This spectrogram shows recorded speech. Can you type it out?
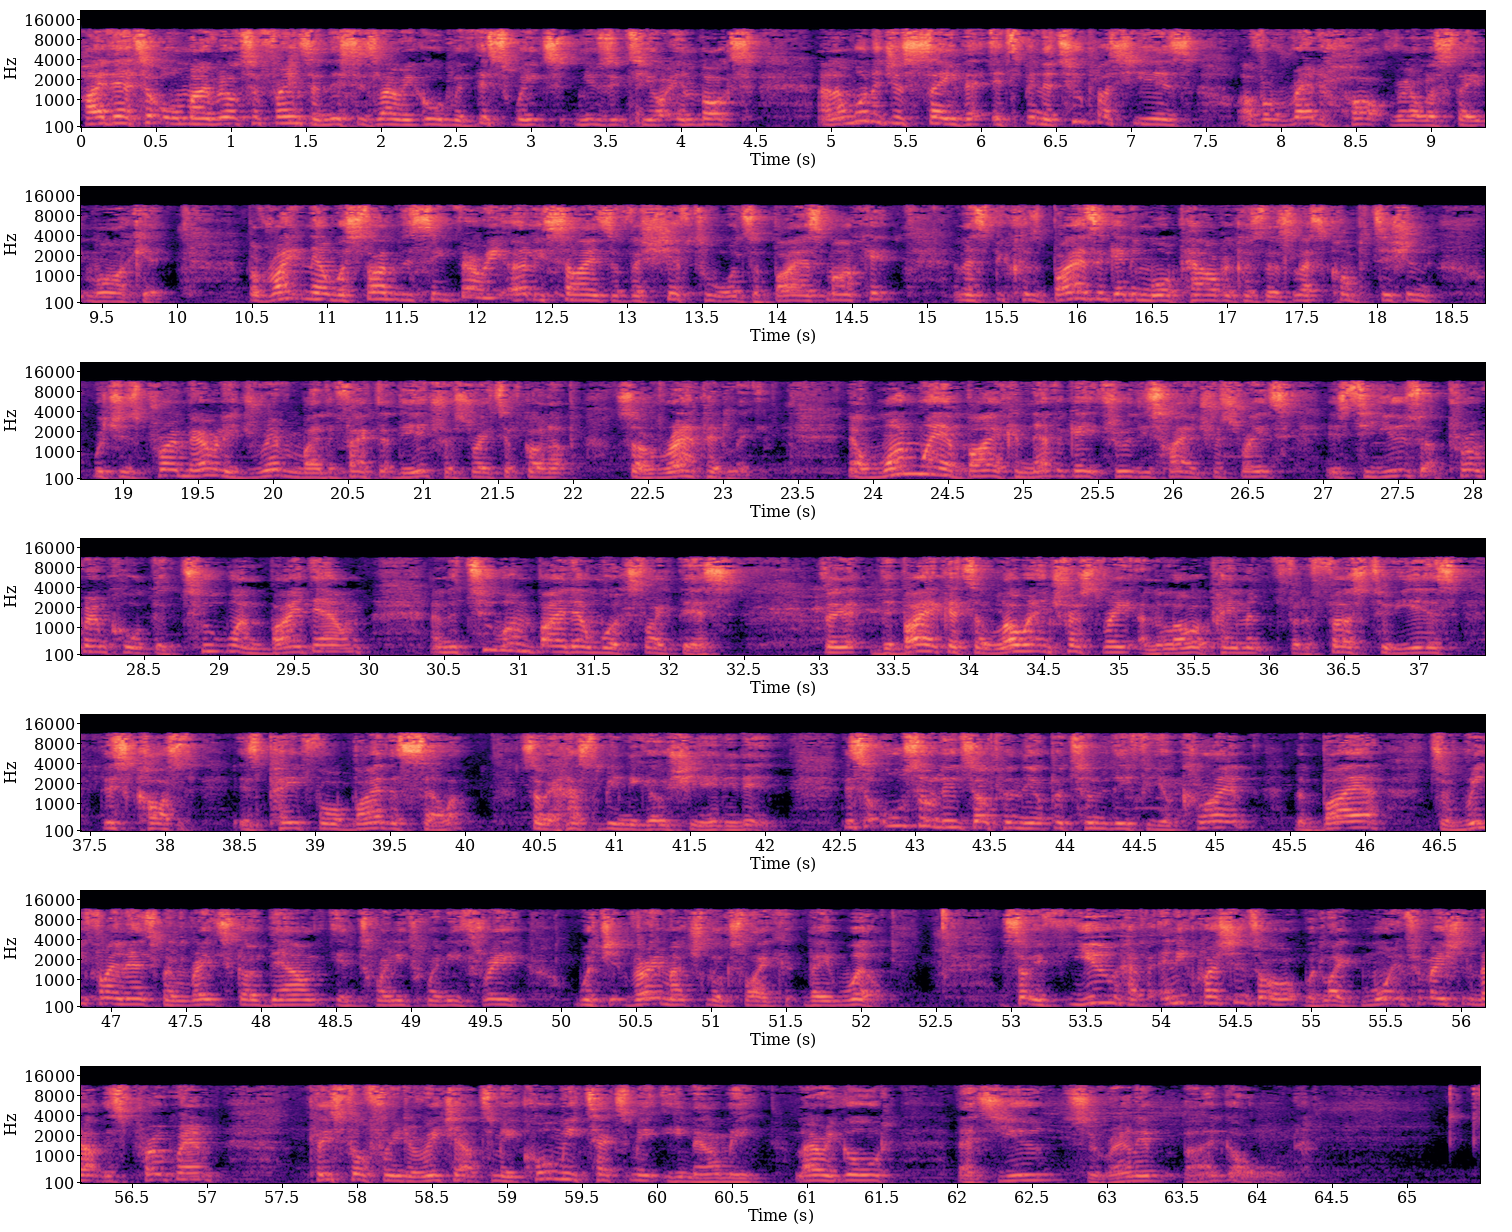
Hi there to all my realtor friends, and this is Larry Gould with this week's Music to Your Inbox. And I want to just say that it's been a two plus years of a red hot real estate market. But right now we're starting to see very early signs of a shift towards a buyer's market. And that's because buyers are getting more power because there's less competition, which is primarily driven by the fact that the interest rates have gone up so rapidly. Now, one way a buyer can navigate through these high interest rates is to use a program called the 2-1 buy down. And the 2-1 buy down works like this. The, the buyer gets a lower interest rate and a lower payment for the first two years. This cost is paid for by the seller, so it has to be negotiated in. This also leaves open the opportunity for your client, the buyer, to refinance when rates go down in 2023, which it very much looks like they will. So if you have any questions or would like more information about this program, please feel free to reach out to me, call me, text me, email me. Larry Gould, that's you surrounded by gold.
